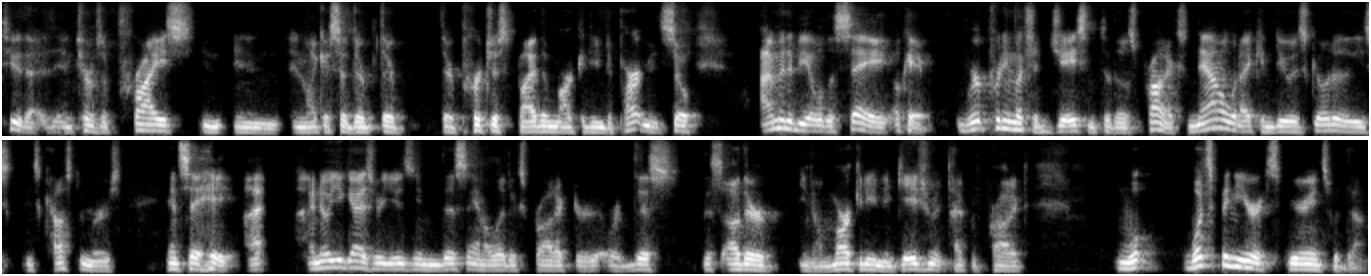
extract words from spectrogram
to that in terms of price in, in and like i said they're they're they're purchased by the marketing department. So i'm going to be able to say okay we're pretty much adjacent to those products. Now what i can do is go to these these customers and say hey i, I know you guys are using this analytics product or, or this this other you know marketing engagement type of product. What, what's been your experience with them?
